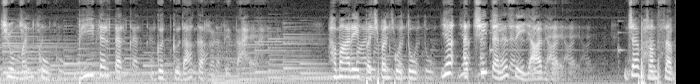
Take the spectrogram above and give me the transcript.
जो मन को भीतर तक गुदगुदा कर रख देता है। हमारे बचपन को तो यह अच्छी तरह से याद है, जब हम सब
